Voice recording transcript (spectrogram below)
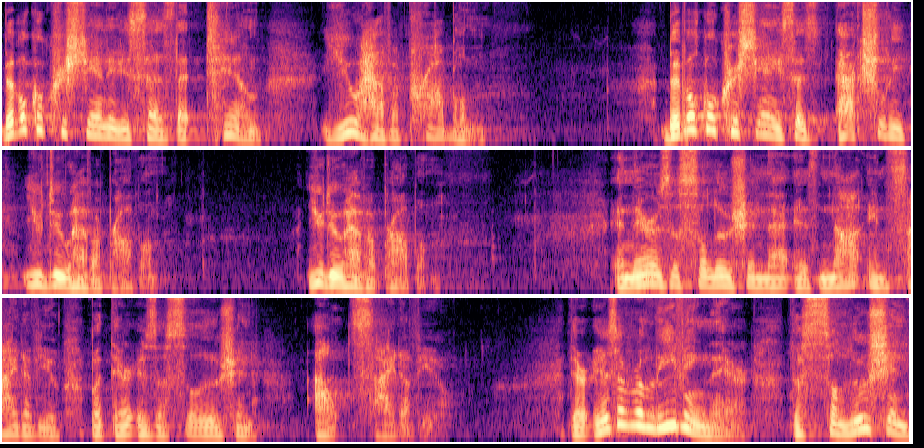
Biblical Christianity says that, Tim, you have a problem. Biblical Christianity says, actually, you do have a problem. You do have a problem. And there is a solution that is not inside of you, but there is a solution outside of you. There is a relieving there. The solution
